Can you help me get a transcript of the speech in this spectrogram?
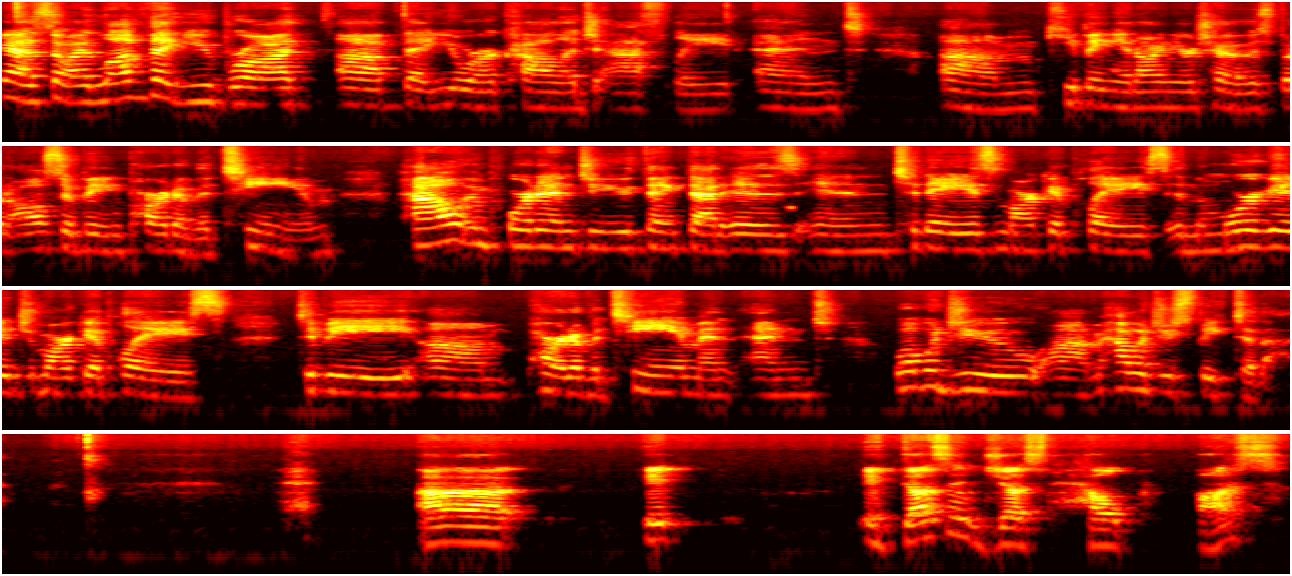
Yeah, so I love that you brought up that you were a college athlete and um, keeping it on your toes, but also being part of a team. How important do you think that is in today's marketplace, in the mortgage marketplace, to be um, part of a team? And and what would you, um, how would you speak to that? Uh, it it doesn't just help us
